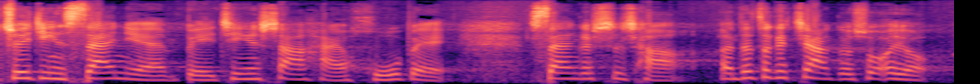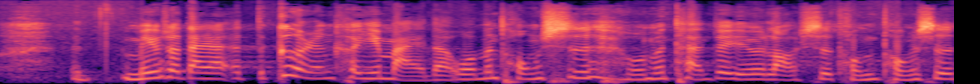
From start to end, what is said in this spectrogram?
最近三年，北京、上海、湖北三个市场，啊，那这个价格说，哎呦，没有说大家个人可以买的。我们同事，我们团队有老师同同事，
